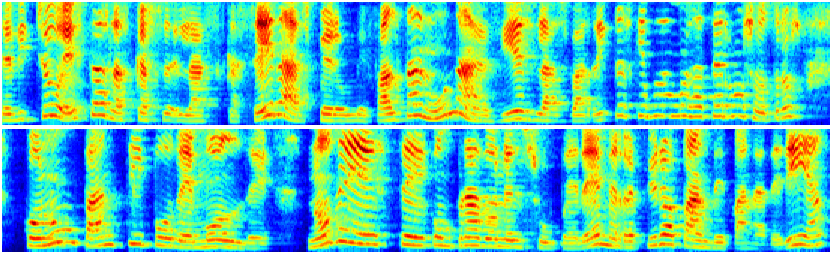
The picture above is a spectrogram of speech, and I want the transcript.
he, dicho estas, las, caseras, pero me faltan unas, y es las barritas que podemos hacer nosotros con un pan tipo de molde, no de este comprado en el súper, ¿eh? me refiero a pan de panadería,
